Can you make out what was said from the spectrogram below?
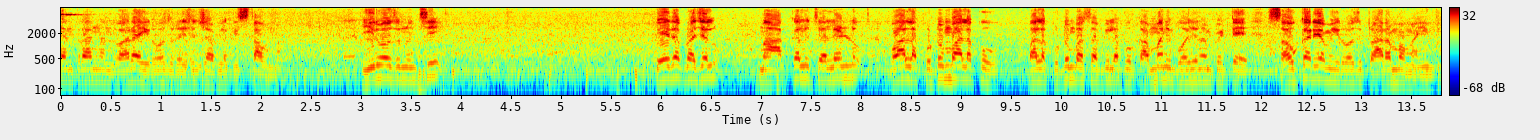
యంత్రాంగం ద్వారా ఈరోజు రేషన్ షాపులకు ఇస్తూ ఉన్నాం. ఈ రోజు నుంచి పేద ప్రజలు మా అక్కలు చెల్లెండ్లు వాళ్ళ కుటుంబాలకు వాళ్ళ కుటుంబ సభ్యులకు కమ్మని భోజనం పెట్టే సౌకర్యం ఈరోజు ప్రారంభమైంది.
